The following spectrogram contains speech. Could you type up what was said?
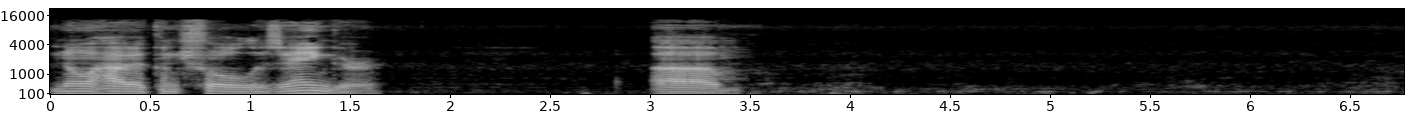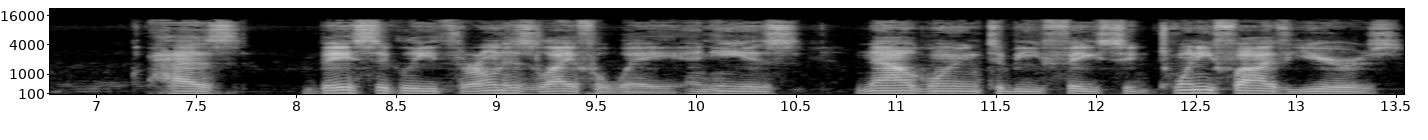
know how to control his anger, um, has basically thrown his life away and he is now going to be facing 25 years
